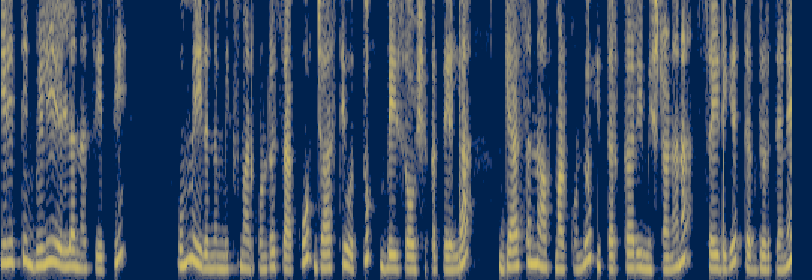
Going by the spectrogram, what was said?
ಈ ರೀತಿ ಬಿಳಿ ಎಳ್ಳನ್ನ ಸೇರಿಸಿ ಒಮ್ಮೆ ಇದನ್ನ ಮಿಕ್ಸ್ ಮಾಡ್ಕೊಂಡ್ರೆ ಸಾಕು. ಜಾಸ್ತಿ ಹೊತ್ತು ಬೇಯಿಸೋ ಅವಶ್ಯಕತೆ ಇಲ್ಲ. ಗ್ಯಾಸ್ ಅನ್ನ ಆಫ್ ಮಾಡಿಕೊಂಡು ಈ ತರಕಾರಿ ಮಿಶ್ರಣನ ಸೈಡಿಗೆ ತೆಗೆದಿಡ್ತೇನೆ.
